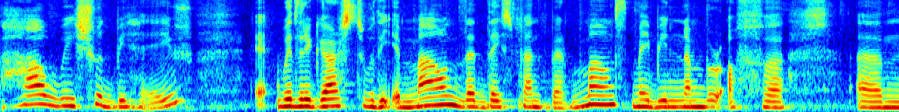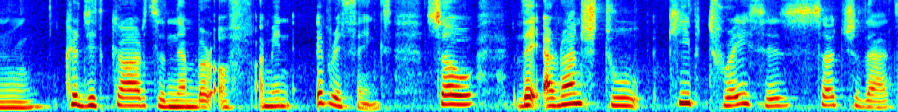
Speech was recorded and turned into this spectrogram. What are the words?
how we should behave with regards to the amount that they spend per month, maybe number of uh, um, credit cards, the number of, I mean, everything. So they arrange to keep traces such that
